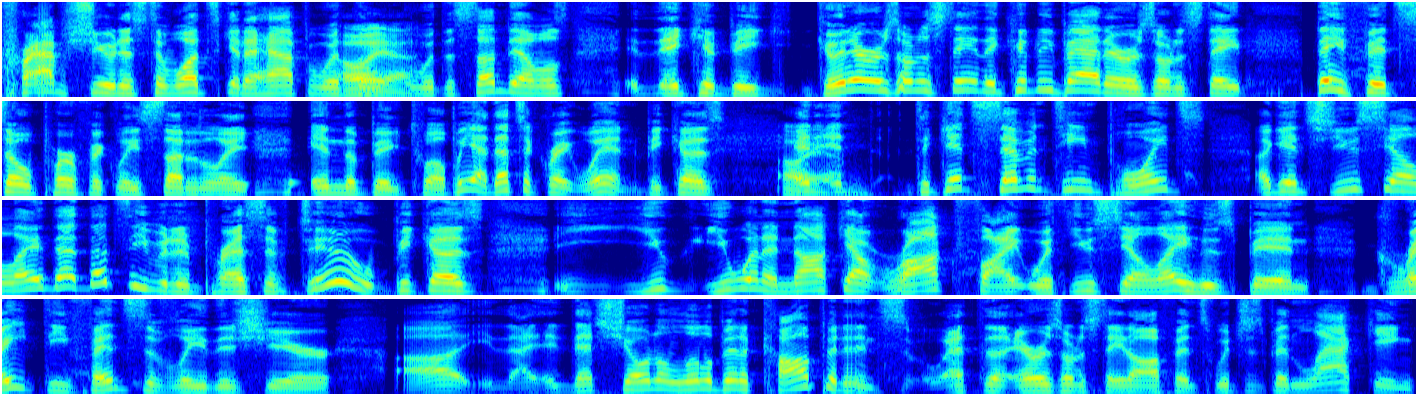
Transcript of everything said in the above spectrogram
crapshoot as to what's going to happen with oh, the yeah. with the Sun Devils. They could be good Arizona State, they could be bad Arizona State. They fit so perfectly suddenly in the Big 12. But yeah, that's a great win because oh, and, yeah. and to get 17 points against UCLA, that that's even impressive too because you you win a knockout rock fight with UCLA who's been great defensively this year. Uh, that showed a little bit of competence at the Arizona State offense, which has been lacking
